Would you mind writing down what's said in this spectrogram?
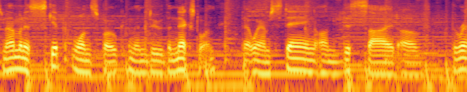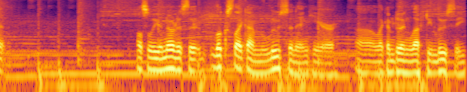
So now I'm going to skip one spoke and then do the next one. That way I'm staying on this side of the rim. Also, you'll notice it looks like I'm loosening here, uh, like I'm doing lefty-loosey.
